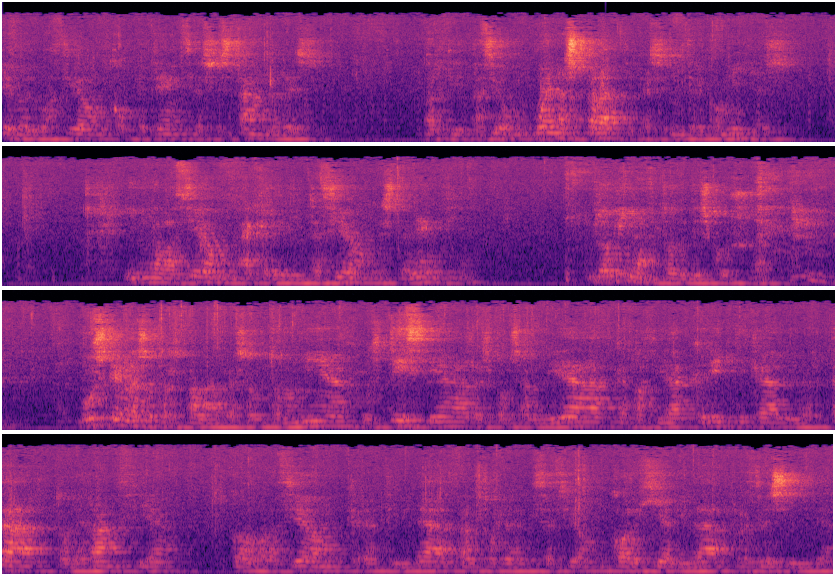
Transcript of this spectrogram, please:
evaluación, competencias, estándares, participación, buenas prácticas, entre comillas, innovación, acreditación, excelencia, dominan todo el discurso. Busquen las otras palabras, autonomía, justicia, responsabilidad, capacidad crítica, libertad, tolerancia, colaboración, creatividad, autorrealización, colegialidad, reflexividad.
